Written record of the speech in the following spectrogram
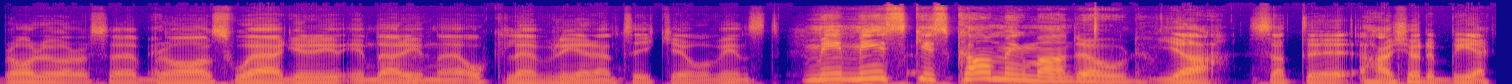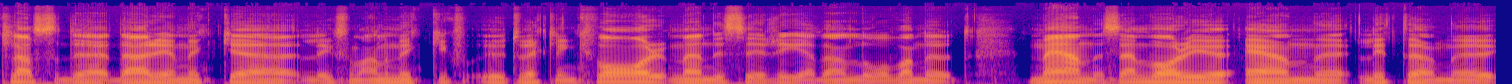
bra rörelse, bra swagger in, in där inne och levererade en TKO-vinst. Misk is coming med andra ord. Ja, så att eh, han körde B-klass, så det, där är mycket, liksom, han har mycket utveckling kvar men det ser redan lovande ut. Men sen var det ju en eh, liten eh,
